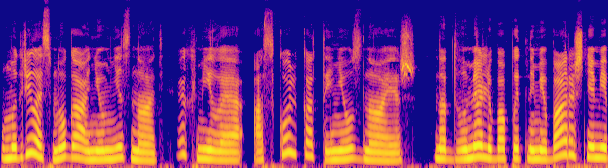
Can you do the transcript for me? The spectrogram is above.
умудрилась много о нем не знать. Эх, милая, а сколько ты не узнаешь. Над двумя любопытными барышнями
